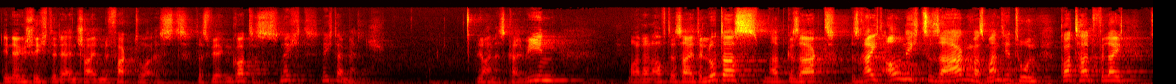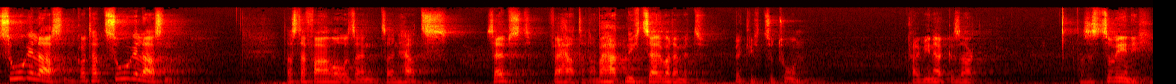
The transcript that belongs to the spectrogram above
in der Geschichte der entscheidende Faktor ist. Das Wirken Gottes, nicht, nicht der Mensch. Johannes Calvin war dann auf der Seite Luthers und hat gesagt, es reicht auch nicht zu sagen, was manche tun, Gott hat vielleicht zugelassen, Gott hat zugelassen, dass der Pharao sein, sein Herz selbst verhärtet, aber er hat nichts selber damit wirklich zu tun. Calvin hat gesagt, das ist zu wenig.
